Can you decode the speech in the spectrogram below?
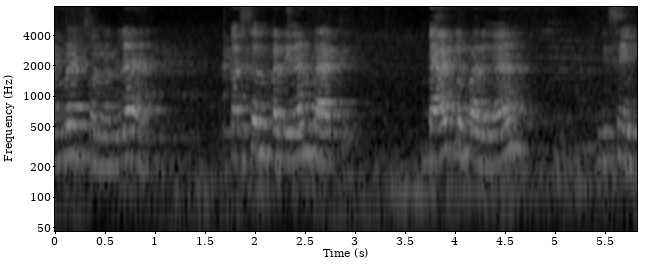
எம்ப்ராய்ட் சொன்னேன்ல. ஃபர்ஸ்ட் வந்து பார்த்தீங்கன்னா பேக் பேக்கில் பாருங்க. டிசைன்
